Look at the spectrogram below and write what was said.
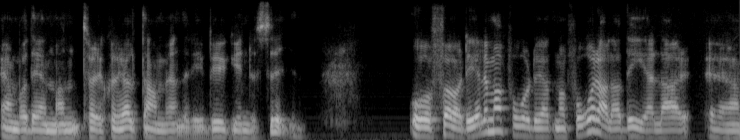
än vad den man traditionellt använder i byggindustrin. Och fördelen man får då är att man får alla delar eh,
